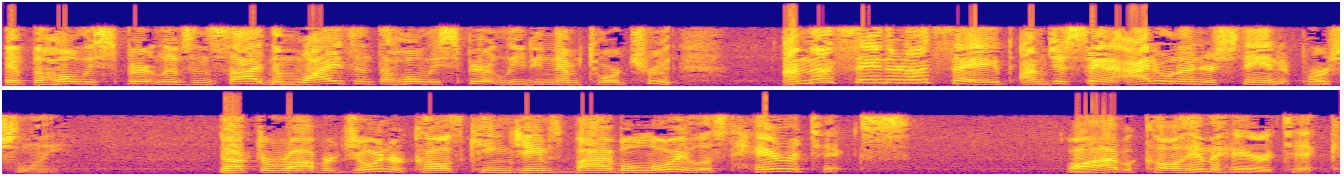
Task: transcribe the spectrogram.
If the Holy Spirit lives inside them, why isn't the Holy Spirit leading them toward truth? I'm not saying they're not saved. I'm just saying I don't understand it personally. Dr. Robert Joyner calls King James Bible loyalists heretics. Well, I would call him a heretic.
